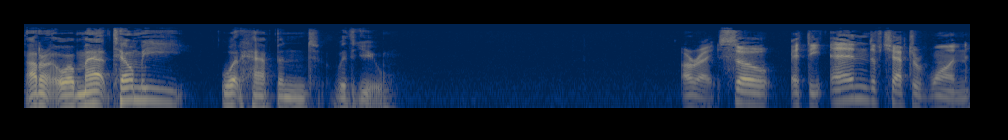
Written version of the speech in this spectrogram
I don't know. Well, Matt, tell me what happened with you. All right, so at the end of chapter one,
